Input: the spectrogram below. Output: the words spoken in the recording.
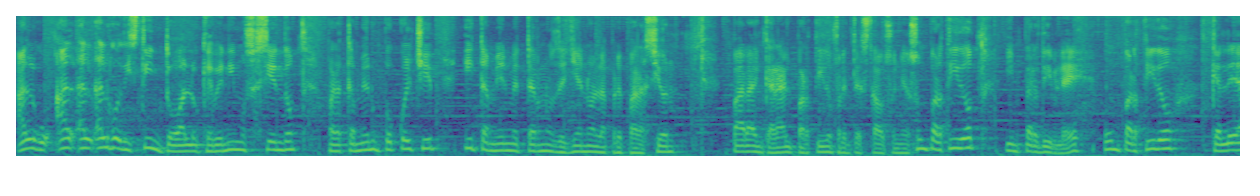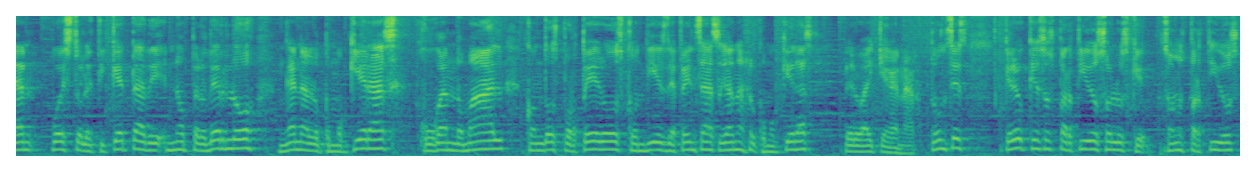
algo, algo distinto a lo que venimos haciendo para cambiar un poco el chip y también meternos de lleno a la preparación para encarar el partido frente a Estados Unidos. Un partido imperdible, ¿eh? un partido que le han puesto la etiqueta de no perderlo, gánalo como quieras, jugando mal, con dos porteros, con 10 defensas, gánalo como quieras, pero hay que ganar. Entonces, creo que esos partidos son los que son los partidos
